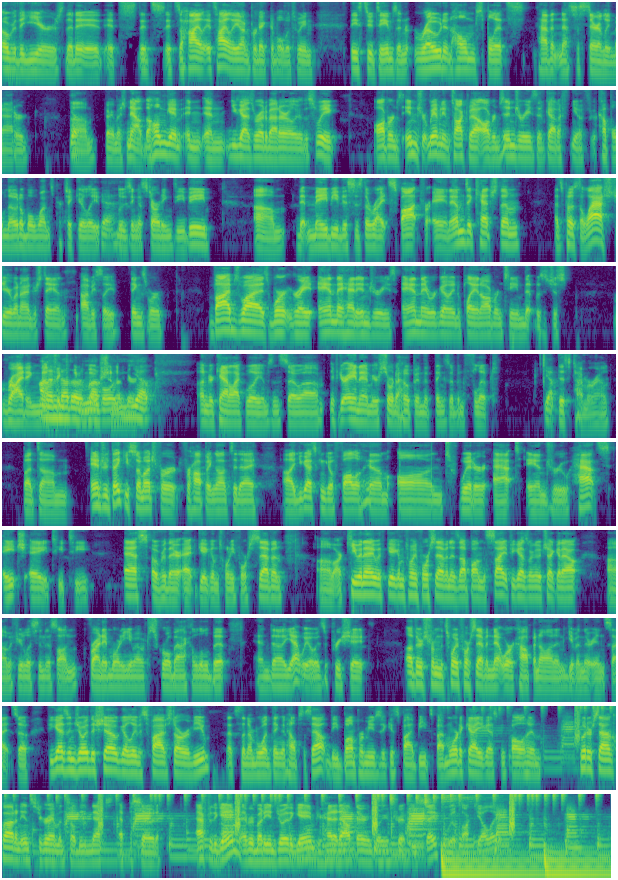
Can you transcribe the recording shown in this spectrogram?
over the years that it, it's it's it's a highly it's highly unpredictable between these two teams, and road and home splits haven't necessarily mattered Yep. Um, very much. Now the home game, and and you guys wrote about earlier this week. Auburn's injury. We haven't even talked about Auburn's injuries. They've got a you know a couple notable ones, particularly yeah. losing a starting DB. Um, that maybe this is the right spot for A and M to catch them, as opposed to last year when I understand obviously things were vibes wise weren't great, and they had injuries, and they were going to play an Auburn team that was just riding nothing On another level. Under, yep. under Cadillac Williams, and so uh, if you're A and M, you're sort of hoping that things have been flipped. Yep. this time around. But um, Andrew, thank you so much for for hopping on today. Uh, you guys can go follow him on Twitter at Andrew Hatts H A T T S over there at Gig'em twenty four seven. Um, our Q and A with Gig'em twenty four seven is up on the site. If you guys want to go check it out, um, if you're listening to this on Friday morning, you might have to scroll back a little bit. And uh, yeah, we always appreciate others from the 24 7 network hopping on and giving their insight. So if you guys enjoyed the show, go leave us five star review. That's the number one thing that helps us out. The bumper music is by Beats by Mordecai. You guys can follow him Twitter, SoundCloud, and Instagram until the next episode. After the game, everybody enjoy the game. If you're headed out there, enjoy your trip. Be safe. We'll talk to y'all later.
